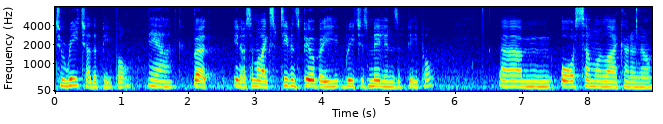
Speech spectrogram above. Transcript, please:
to reach other people. Yeah. But you know, someone like Steven Spielberg, he reaches millions of people. Um, or someone like I don't know,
